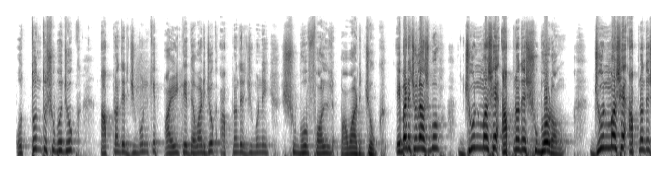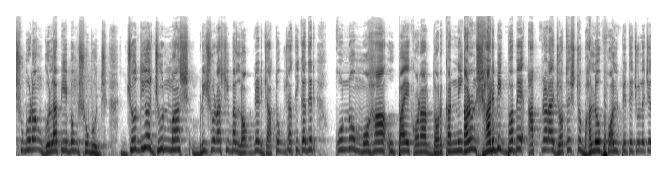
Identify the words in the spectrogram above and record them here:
অত্যন্ত শুভ যোগ। আপনাদের জীবনকে পাল্টে দেওয়ার যোগ, আপনাদের জীবনে শুভ ফল পাওয়ার যোগ। এবারে চলে আসব, জুন মাসে আপনাদের শুভ রং। জুন মাসে আপনাদের শুভ রং গোলাপি এবং সবুজ। যদিও জুন মাস বৃষ রাশি বা লগ্নের জাতক জাতিকাদের কোনো মহা উপায় করার দরকার নেই। কারণ সার্বিকভাবে আপনারা যথেষ্ট ভালো ফল পেতে চলেছেন।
